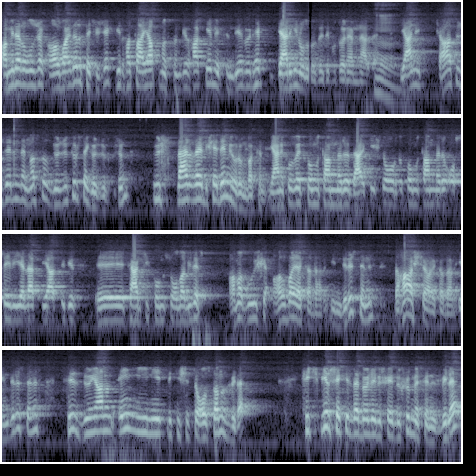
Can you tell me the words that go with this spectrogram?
amiral olacak albayları seçecek bir hata yapmasın, bir hak yemesin diye böyle hep gergin olur dedi bu dönemlerde. Yani kağıt üzerinde nasıl gözükürse gözüksün üstlerde bir şey demiyorum bakın. Yani kuvvet komutanları, belki işte ordu komutanları o seviyeler siyasi bir e, tercih konusu olabilir. Ama bu işi albaya kadar indirirseniz, daha aşağıya kadar indirirseniz siz dünyanın en iyi niyetli kişisi olsanız bile hiçbir şekilde böyle bir şey düşünmeseniz bile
